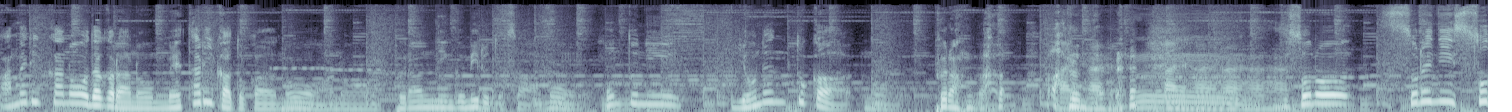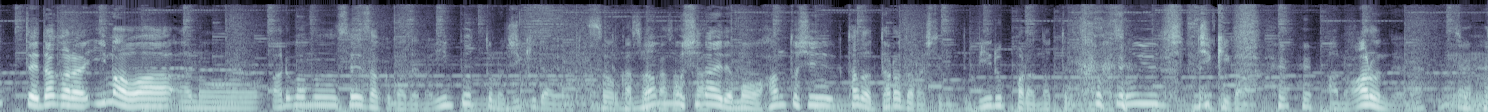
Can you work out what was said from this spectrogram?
アメリカのだからあのメタリカとかのあのプランニング見るとさもう本当に4年とかのプランが あるんだよね。そのそれに沿ってだから今はあのアルバム制作までのインプットの時期だよとか何もしないでもう半年ただダラダラしてるってビールっ腹になってるみたいな そういう時期があのあるんだよね。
